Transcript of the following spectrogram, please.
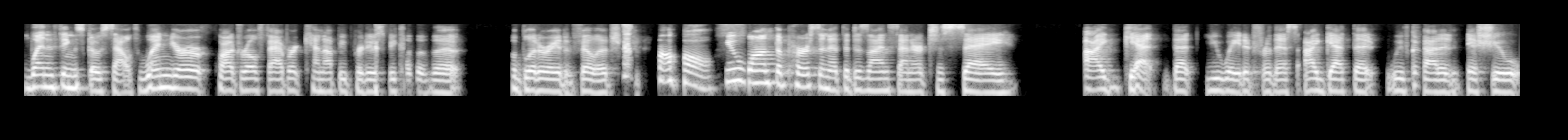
when things go south, when your quadrille fabric cannot be produced because of the obliterated village. Oh. You want the person at the design center to say, I get that you waited for this. I get that we've got an issue.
